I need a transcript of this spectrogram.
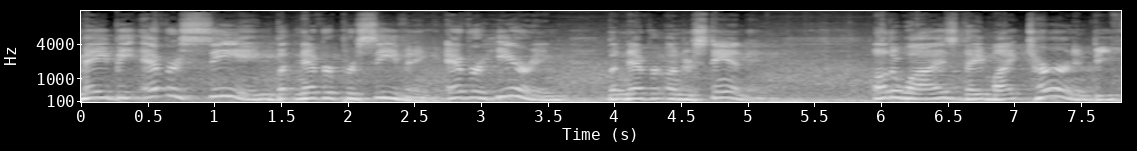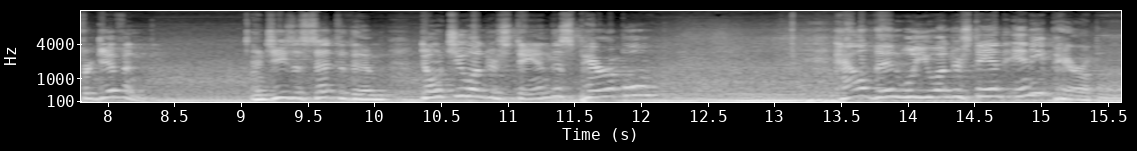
may be ever seeing but never perceiving, ever hearing but never understanding. Otherwise, they might turn and be forgiven. And Jesus said to them, Don't you understand this parable? How then will you understand any parable?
